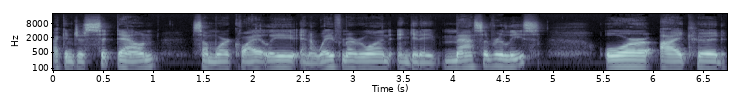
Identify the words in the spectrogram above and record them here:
I can just sit down somewhere quietly and away from everyone and get a massive release. Or I could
